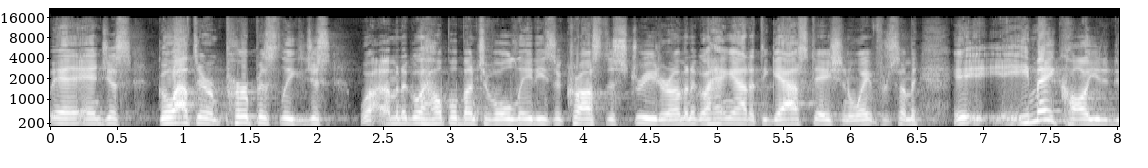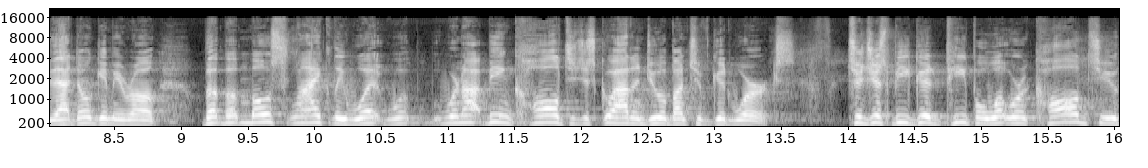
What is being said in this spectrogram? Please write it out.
and just go out there and purposely just, well, I'm going to go help a bunch of old ladies across the street, or I'm going to go hang out at the gas station and wait for somebody. He may call you to do that, don't get me wrong. But, but most likely, what, what, we're not being called to just go out and do a bunch of good works, to just be good people. What we're called to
